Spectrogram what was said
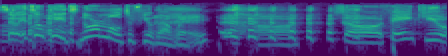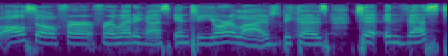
So it's okay. It's normal to feel that way. Uh, so thank you also for for letting us into your lives because to invest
